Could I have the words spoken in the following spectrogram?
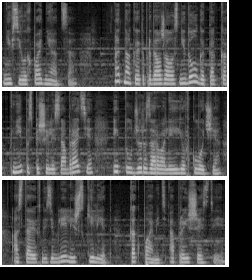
не в силах подняться. Однако это продолжалось недолго, так как к ней поспешили собратья и тут же разорвали ее в клочья, оставив на земле лишь скелет, как память о происшествии.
